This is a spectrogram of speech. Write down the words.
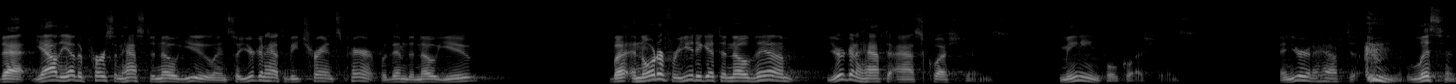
that, yeah, the other person has to know you, and so you're going to have to be transparent for them to know you. But in order for you to get to know them, you're going to have to ask questions, meaningful questions. And you're going to have to listen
